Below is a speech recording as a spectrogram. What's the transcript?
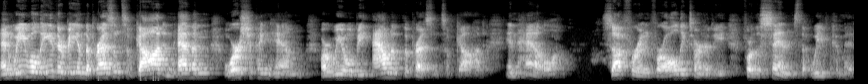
And we will either be in the presence of God in heaven, worshiping Him, or we will be out of the presence of God in hell, suffering for all eternity for the sins that we've committed.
